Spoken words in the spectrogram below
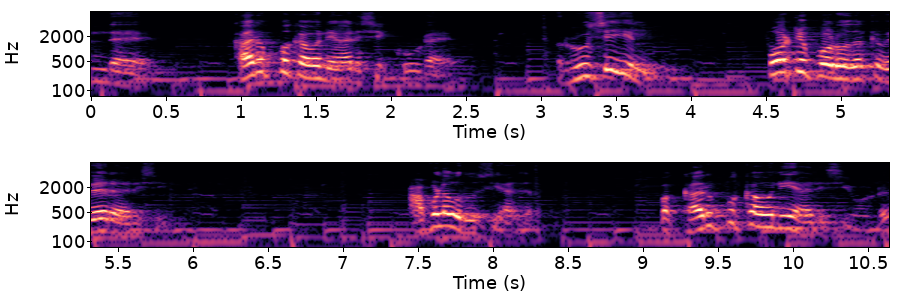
அந்த கருப்பு கவனி அரிசி கூட ருசியில் போட்டி போடுவதற்கு வேறு அரிசி இல்லை. அவ்வளவு ருசியாக இருக்கும். இப்போ கருப்பு கவுனி அரிசியோடு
